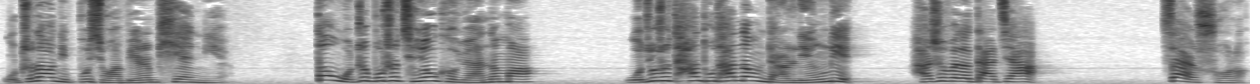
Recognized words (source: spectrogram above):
我知道你不喜欢别人骗你，但我这不是情有可原的吗？我就是贪图他那么点灵力，还是为了大家。再说了，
